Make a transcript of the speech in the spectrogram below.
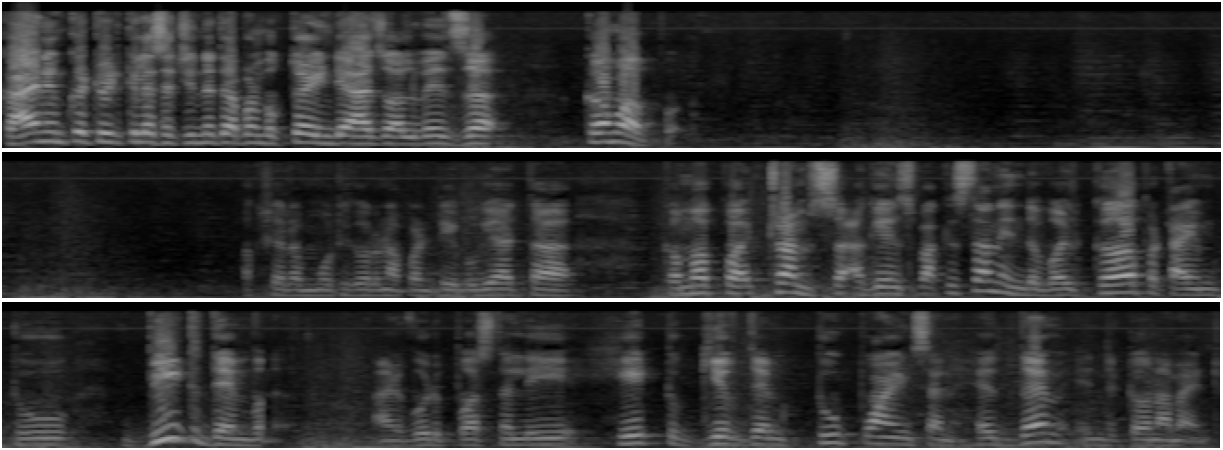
काय नेमकं ट्विट केलं सचिनने ते आपण बघतोय. India has always come up अक्षर मोठी करून आपण ते बघूयात come up trumps against Pakistan in the world cup time to beat them and would personally hate to give them two points and help them in the tournament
